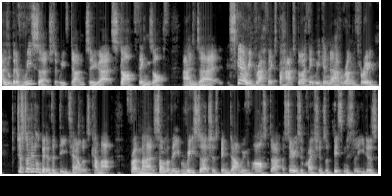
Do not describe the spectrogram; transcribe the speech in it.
a little bit of research that we've done to uh, start things off, and uh, scary graphics perhaps, but I think we can uh, run through just a little bit of the detail that's come up from uh, some of the research that's been done. We've asked uh, a series of questions of business leaders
